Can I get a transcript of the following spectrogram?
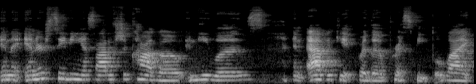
in, an inner city inside of Chicago, and he was an advocate for the oppressed people. Like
